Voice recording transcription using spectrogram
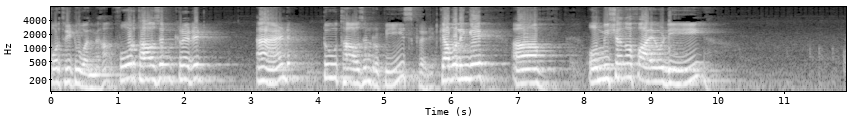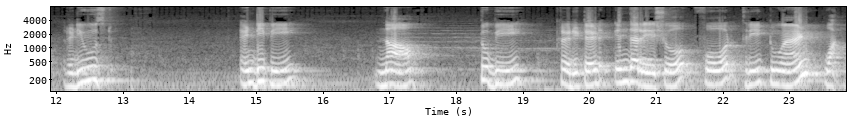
four three two one में हाँ। 4000 credit and two thousand rupees credit क्या बोलेंगे? Omission of IOD reduced NDP now to be credited in the ratio four three two and one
